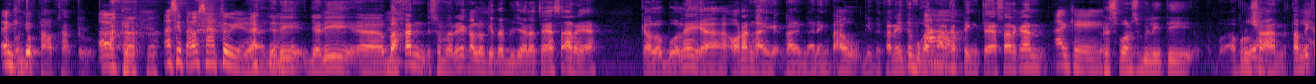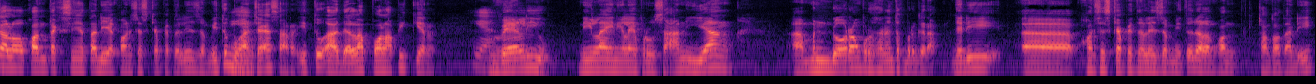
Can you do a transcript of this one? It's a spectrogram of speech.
Oke. untuk tahap satu. Oke, masih tahu satu Ya, ya. jadi jadi eh, bahkan sebenarnya kalau kita bicara CSR ya, kalau boleh ya orang nggak ada yang tahu gitu, karena itu bukan Ah. marketing. CSR kan Oke, responsibility uh, perusahaan. Tapi iya. kalau konteksnya tadi ya conscious capitalism, itu bukan CSR, itu adalah pola pikir, ya. value, nilai-nilai perusahaan yang uh, mendorong perusahaan untuk bergerak. Jadi uh, conscious capitalism itu dalam contoh tadi,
